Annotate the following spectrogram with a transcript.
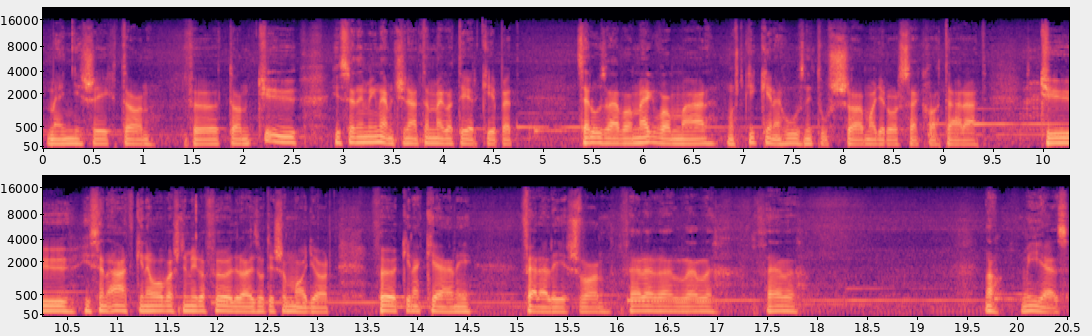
mennyiségtan, földtan, tyű, hiszen én még nem csináltam meg a térképet. Ceruzával megvan már, most ki kéne húzni tussal Magyarország határát. Tyű, hiszen át kéne olvasni még a földrajzot és a magyart. Föl kéne kelni, felelés van. Felelel, fel... Na, mi ez?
